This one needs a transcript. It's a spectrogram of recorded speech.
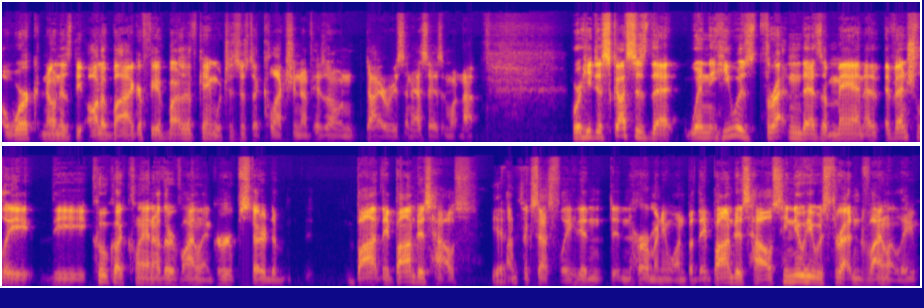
a work known as the autobiography of Martin Luther King, which is just a collection of his own diaries and essays and whatnot where he discusses that when he was threatened as a man, eventually the Ku Klux Klan, other violent groups started to bomb. They bombed his house yeah. unsuccessfully. He didn't didn't harm anyone, but they bombed his house. He knew he was threatened violently,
